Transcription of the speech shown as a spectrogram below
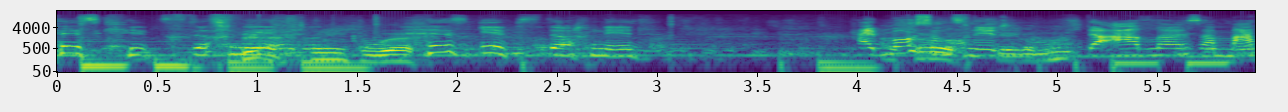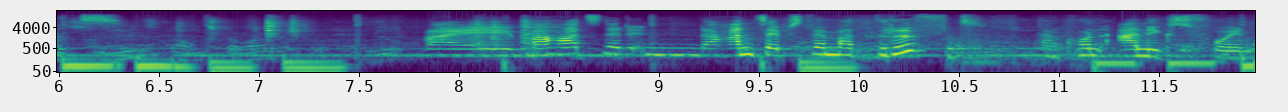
Das gibt's doch nicht. Das gibt's doch nicht. Halt muss uns nicht. Der Adler ist ein Matz. Weil man hat's nicht in der Hand, selbst wenn man trifft, dann kann auch nichts fallen.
